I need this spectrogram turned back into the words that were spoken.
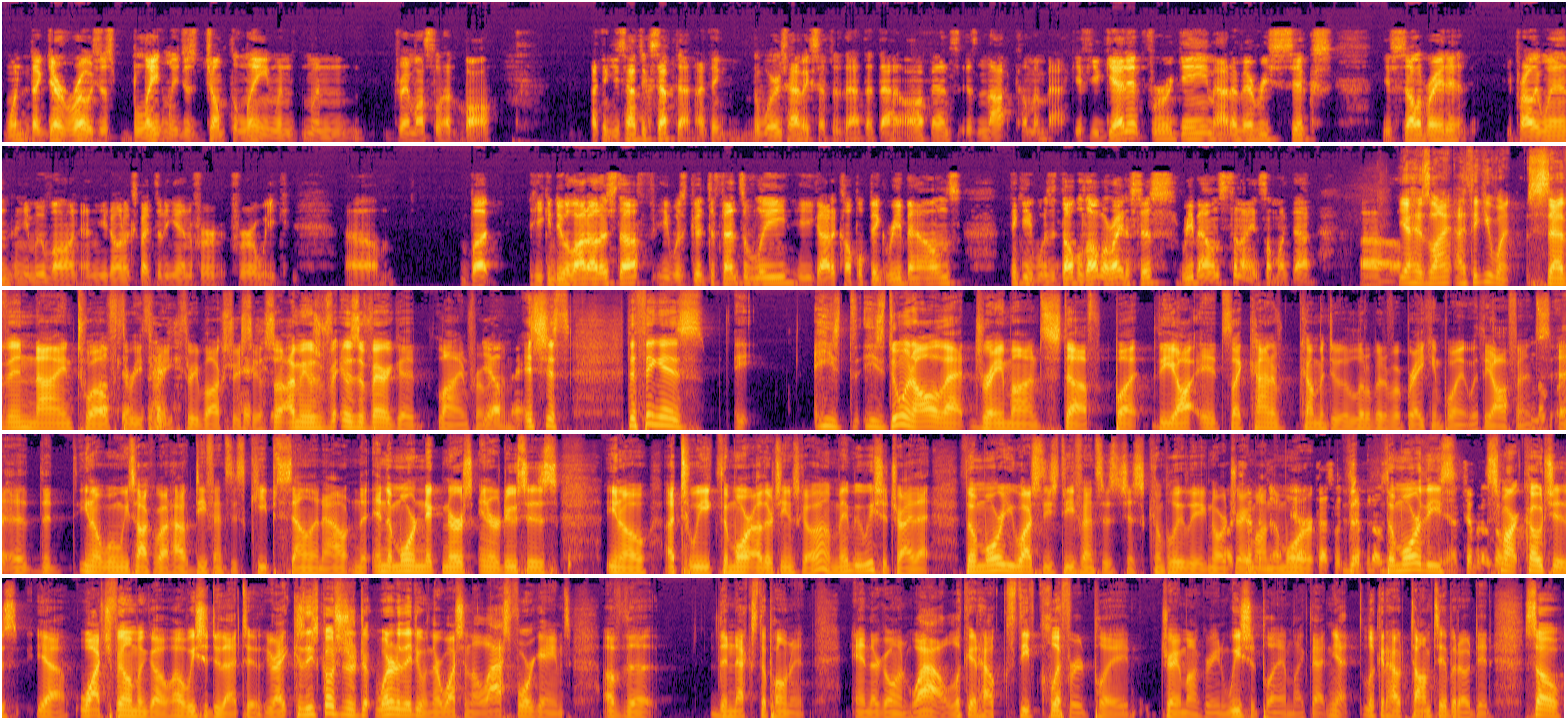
One, like, Derrick Rose just blatantly just jumped the lane when, when Draymond still had the ball. I think you just have to accept that. I think the Warriors have accepted that, that that offense is not coming back. If you get it for a game out of every six, you celebrate it, you probably win and you move on and you don't expect it again for for a week. Um, but he can do a lot of other stuff. He was good defensively. He got a couple big rebounds. I think he was a double double right? Assists rebounds tonight? Something like that uh, yeah his line i think he went 7 9 12 Okay. 3 3 three blocks three steals so i mean it was it was a very good line from him it's just the thing is he, he's he's doing all that Draymond stuff, but the o- it's like kind of coming to a little bit of a breaking point with the offense. Uh, uh, the you know when we talk about how defenses keep selling out, and the, and the more Nick Nurse introduces. You know, a tweak, the more other teams go, oh, maybe we should try that. The more you watch these defenses just completely ignore Draymond, the more yeah, the, the more these Yeah, smart coaches, yeah, watch film and go, oh, we should do that too, right? Because these coaches are, what are they doing? They're watching the last four games of the the next opponent, and they're going, wow, look at how Steve Clifford played Draymond Green. We should play him like that. And yeah, look at how Tom Thibodeau did. So,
